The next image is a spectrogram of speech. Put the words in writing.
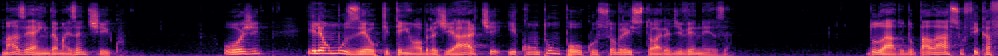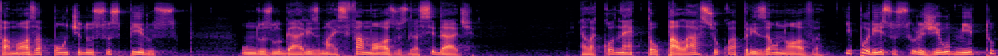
mas é ainda mais antigo. Hoje, ele é um museu que tem obras de arte e conta um pouco sobre a história de Veneza. Do lado do palácio fica a famosa Ponte dos Suspiros, um dos lugares mais famosos da cidade. Ela conecta o palácio com a prisão nova, e por isso surgiu o mito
